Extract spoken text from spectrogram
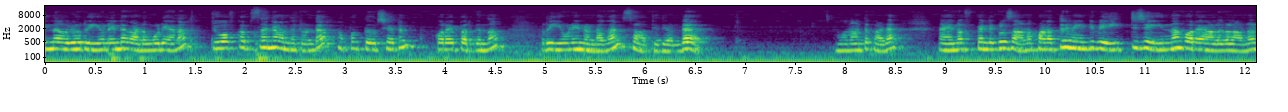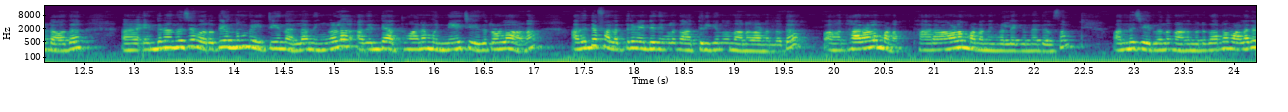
ഇന്ന് ഒരു റീയൂണിയന്റെ കാർഡും കൂടിയാണ്. ടു ഓഫ് കപ്സ് തന്നെ വന്നിട്ടുണ്ട്. അപ്പം തീർച്ചയായിട്ടും കുറേ പേർക്ക് ഇന്ന് റീയൂണിയൻ ഉണ്ടാകാൻ സാധ്യതയുണ്ട്. മൂന്നാമത്തെ കാർഡ് നയൻ ഓഫ് പെൻഡിക്കിൾസ് ആണ്. പണത്തിന് വേണ്ടി വെയിറ്റ് ചെയ്യുന്ന കുറേ ആളുകളാണ് കേട്ടോ. അത് എന്തിനാണെന്ന് വെച്ചാൽ വെറുതെ ഒന്നും വെയിറ്റ് ചെയ്യുന്നതല്ല. നിങ്ങൾ അതിന്റെ അധ്വാനം മുന്നേ ചെയ്തിട്ടുള്ളതാണ്. അതിന്റെ ഫലത്തിന് വേണ്ടി നിങ്ങൾ കാത്തിരിക്കുന്നു എന്നാണ് കാണുന്നത്. ധാരാളം പണം ധാരാളം പണം നിങ്ങളിലേക്ക് ഇന്നേ ദിവസം വന്നു ചേരുമെന്ന് കാണുന്നുണ്ട്. കാരണം വളരെ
